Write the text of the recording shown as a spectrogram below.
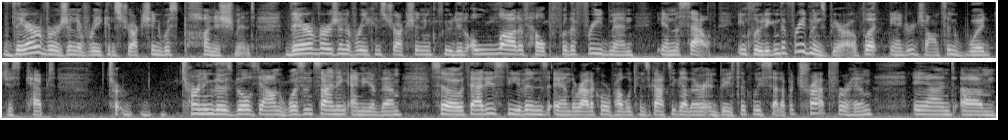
Their version of Reconstruction was punishment. Their version of Reconstruction included a lot of help for the freedmen in the South, including the Freedmen's Bureau. But Andrew Johnson would just kept turning those bills down, wasn't signing any of them. So Thaddeus Stevens and the radical Republicans got together and basically set up a trap for him and um,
